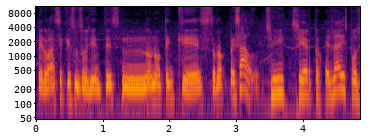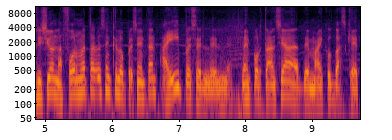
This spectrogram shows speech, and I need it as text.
pero hace que sus oyentes no noten que es rock pesado. Sí, cierto. Es la disposición, la forma tal vez en que lo presentan. Ahí pues el la importancia de Michael Basquet,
